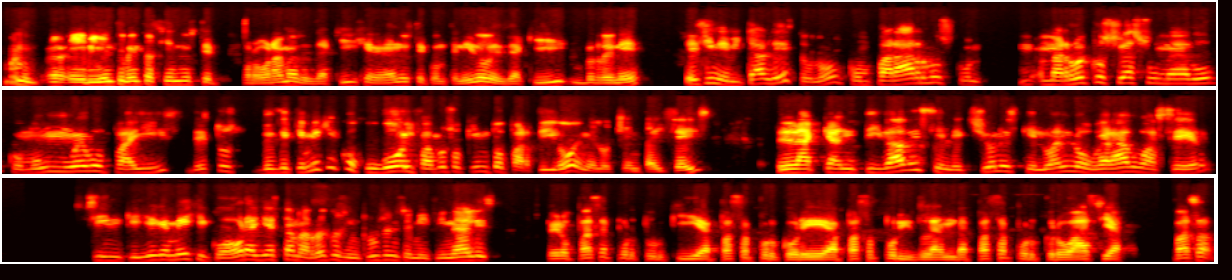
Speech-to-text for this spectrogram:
Bueno, evidentemente haciendo este programa desde aquí, generando este contenido desde aquí, René, es inevitable esto, ¿no? Compararnos con Marruecos se ha sumado como un nuevo país de estos, desde que México jugó el famoso quinto partido en el 86, la cantidad de selecciones que lo han logrado hacer sin que llegue México. Ahora ya está Marruecos incluso en semifinales, pero pasa por Turquía, pasa por Corea, pasa por Irlanda, pasa por Croacia, pasa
